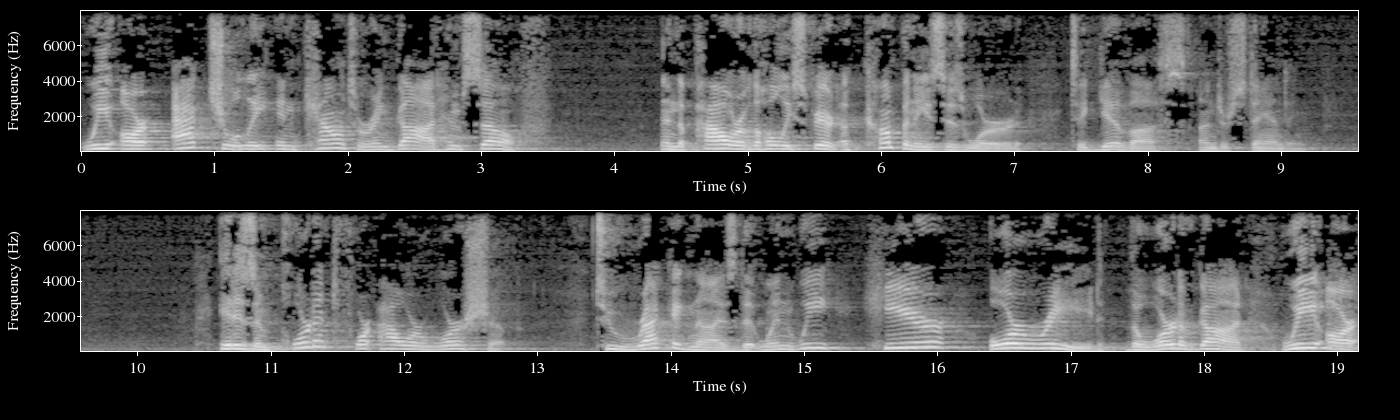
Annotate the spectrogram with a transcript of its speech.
we are actually encountering God Himself. And the power of the Holy Spirit accompanies His Word to give us understanding. It is important for our worship to recognize that when we hear or read the Word of God, we are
